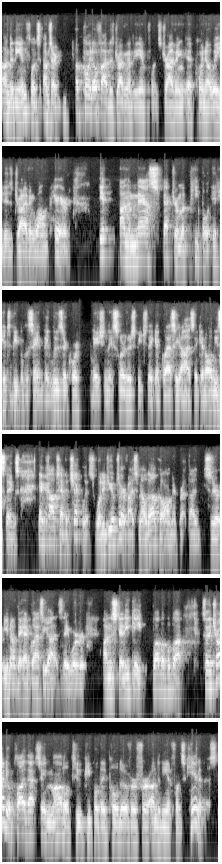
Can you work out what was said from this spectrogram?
under the influence. I'm sorry, a 0.05 is driving under the influence. Driving at 0.08 is driving while impaired. It on the mass spectrum of people, it hits people the same. They lose their coordination, they slur their speech, they get glassy eyes, they get all these things. And cops have a checklist. What did you observe? I smelled alcohol on their breath. I, you know, they had glassy eyes. They were unsteady gait. Blah blah blah blah. So they tried to apply that same model to people they pulled over for under the influence of cannabis.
